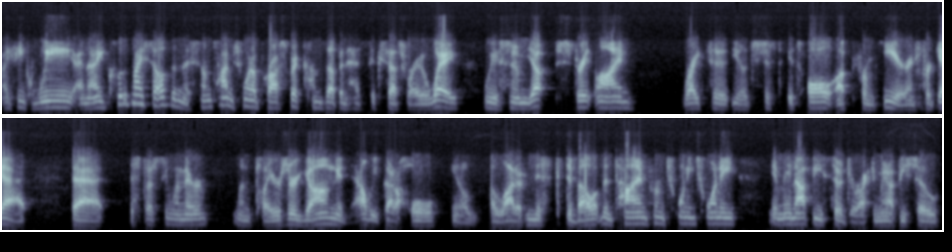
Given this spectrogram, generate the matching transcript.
I think we, and I include myself in this, sometimes when a prospect comes up and has success right away, we assume, yep, straight line, right to, you know, it's just, it's all up from here and forget that, especially when they're, when players are young and now we've got a whole, you know, a lot of missed development time from 2020, it may not be so direct. It may not be so,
